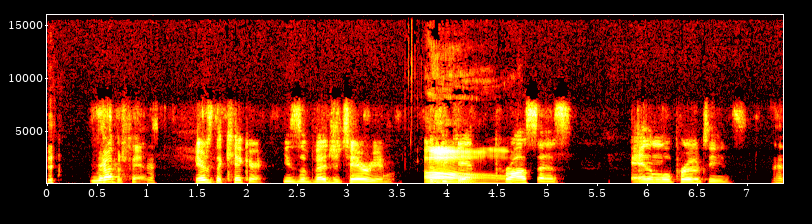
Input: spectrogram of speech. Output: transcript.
Rabbit fans. Here's the kicker. He's a vegetarian. 'cause Oh. He can't process animal proteins.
